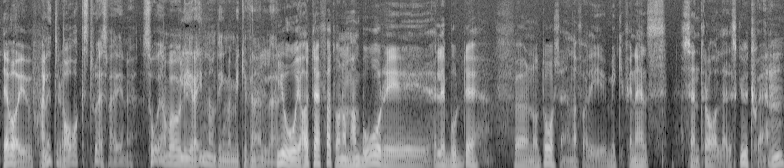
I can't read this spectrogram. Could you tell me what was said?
Det var ju Mm. Han är skitbra. tillbaks tror jag i Sverige nu. Såg han var och lirade in någonting med Micke Finell här. Jo, jag har träffat honom. Han bor i, eller bodde för något år sedan i alla fall i Micke Finells central där i Skutskär. Mm.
